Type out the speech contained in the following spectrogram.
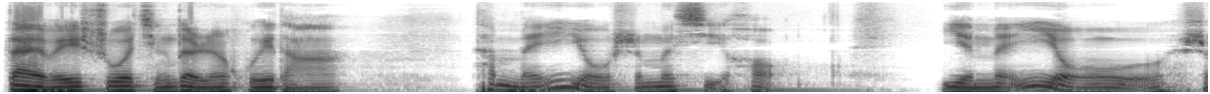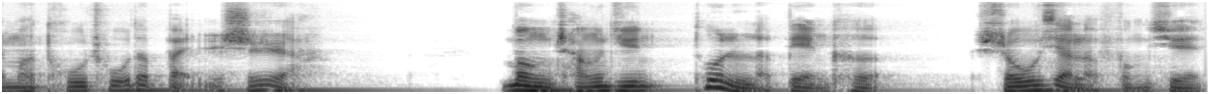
代为说情的人回答：“他没有什么喜好，也没有什么突出的本事啊。”孟尝君顿了片刻。收下了冯轩，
